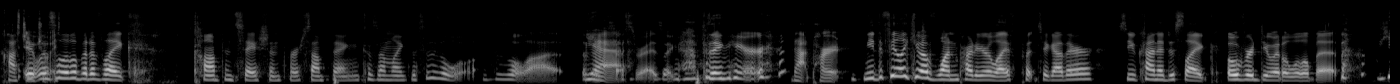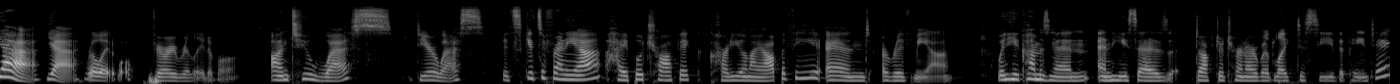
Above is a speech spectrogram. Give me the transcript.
Costume it was a little bit of like compensation for something because I'm like, this is a this is a lot of Yeah. accessorizing happening here. that part. you need to feel like you have one part of your life put together, so you kind of just like overdo it a little bit. Yeah, yeah. Relatable. Very relatable. On to Wes, dear Wes, with schizophrenia, hypertrophic cardiomyopathy, and arrhythmia. When he comes in and he says, Dr. Turner would like to see the painting,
